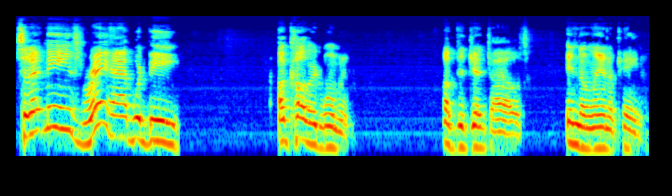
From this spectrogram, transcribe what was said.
So that means Rahab would be a colored woman of the Gentiles in the land of Canaan.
